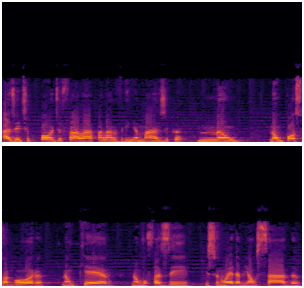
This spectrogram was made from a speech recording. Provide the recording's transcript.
A gente pode falar a palavrinha mágica não, não posso agora, não quero, não vou fazer, isso não é da minha alçada.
